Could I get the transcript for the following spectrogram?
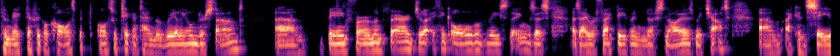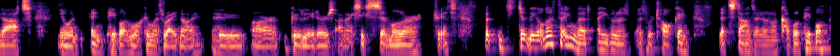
to make difficult calls, but also taking time to really understand um, being firm and fair. Do you know, I think all of these things, as as I reflect even just now as we chat, um, I can see that you know in, in, people I'm working with right now who are good leaders, and I see similar traits. But the other thing that even as, as we're talking that stands out on a couple of people,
